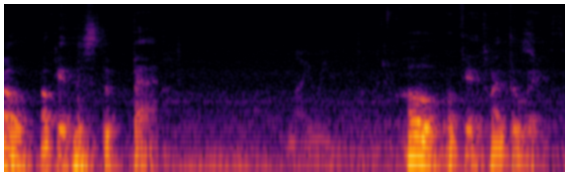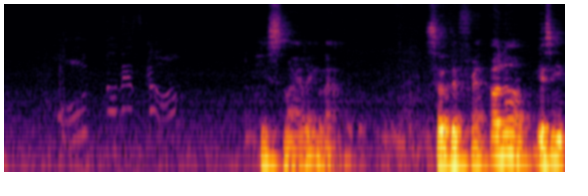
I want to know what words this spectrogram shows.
Oh, okay, this is the bat. Oh, okay, it went away. He's smiling now. So different. Oh no, is he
